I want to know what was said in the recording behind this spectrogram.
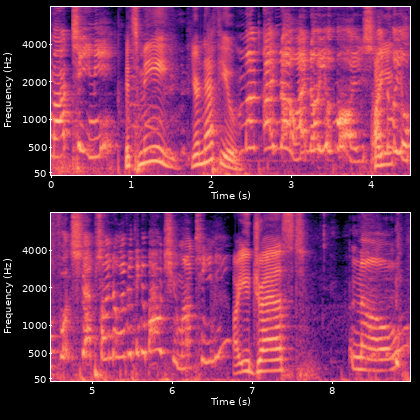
Martini. It's me, your nephew. Ma- I know, I know your voice. Are I you- know your footsteps. I know everything about you, Martini. Are you dressed? No.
